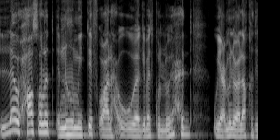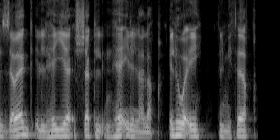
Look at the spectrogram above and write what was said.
لو حصلت إنهم يتفقوا على حقوق وواجبات كل واحد ويعملوا علاقة الزواج اللي هي الشكل النهائي للعلاقة اللي هو إيه؟ الميثاق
